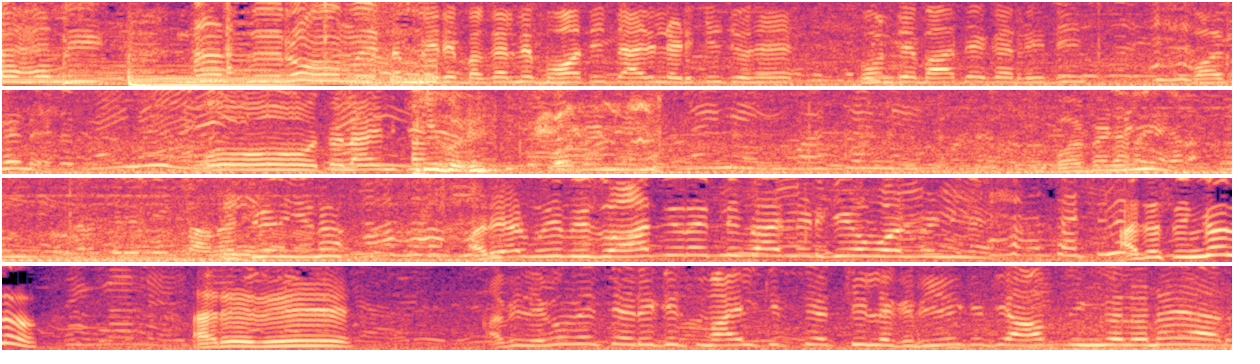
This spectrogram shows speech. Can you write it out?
पहली नज़रों में तो मेरे बगल में बहुत ही प्यारी लड़की जो है फ़ोन पे बातें कर रही थी। बॉयफ्रेंड है? ओ तो लाइन की बॉयफ्रेंड नहीं है बॉयफ्रेंड नहीं है? सच में नहीं है ना? अरे यार मुझे विश्वास नहीं हो रहा इतनी प्यारी लड़की का बॉयफ्रेंड नहीं है। अच्छा सिंगल हो। अरे रे। अभी देखो मेरे चेहरे की स्माइल कितनी अच्छी लग रही है क्योंकि आप सिंगल हो ना यार।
